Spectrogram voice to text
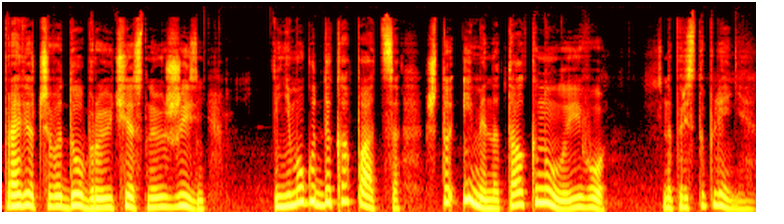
проведшего добрую и честную жизнь, и не могут докопаться, что именно толкнуло его на преступление.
